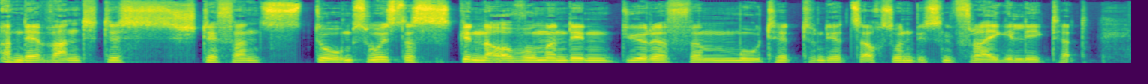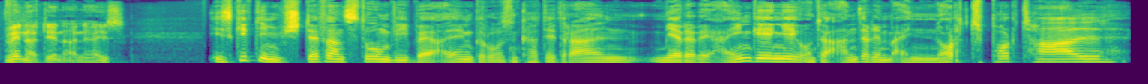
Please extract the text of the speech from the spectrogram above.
An der Wand des Stephansdoms, wo ist das genau, wo man den Dürer vermutet und jetzt auch so ein bisschen freigelegt hat, wenn er denn einer ist? Es gibt im Stephansdom wie bei allen großen Kathedralen mehrere Eingänge, unter anderem ein Nordportal.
